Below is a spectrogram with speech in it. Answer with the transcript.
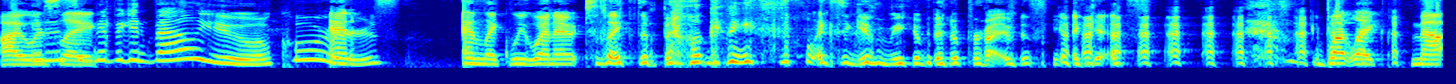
I was like, significant value, of course. And like we went out to like the balcony, so, like to give me a bit of privacy, I guess. but like, Ma-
